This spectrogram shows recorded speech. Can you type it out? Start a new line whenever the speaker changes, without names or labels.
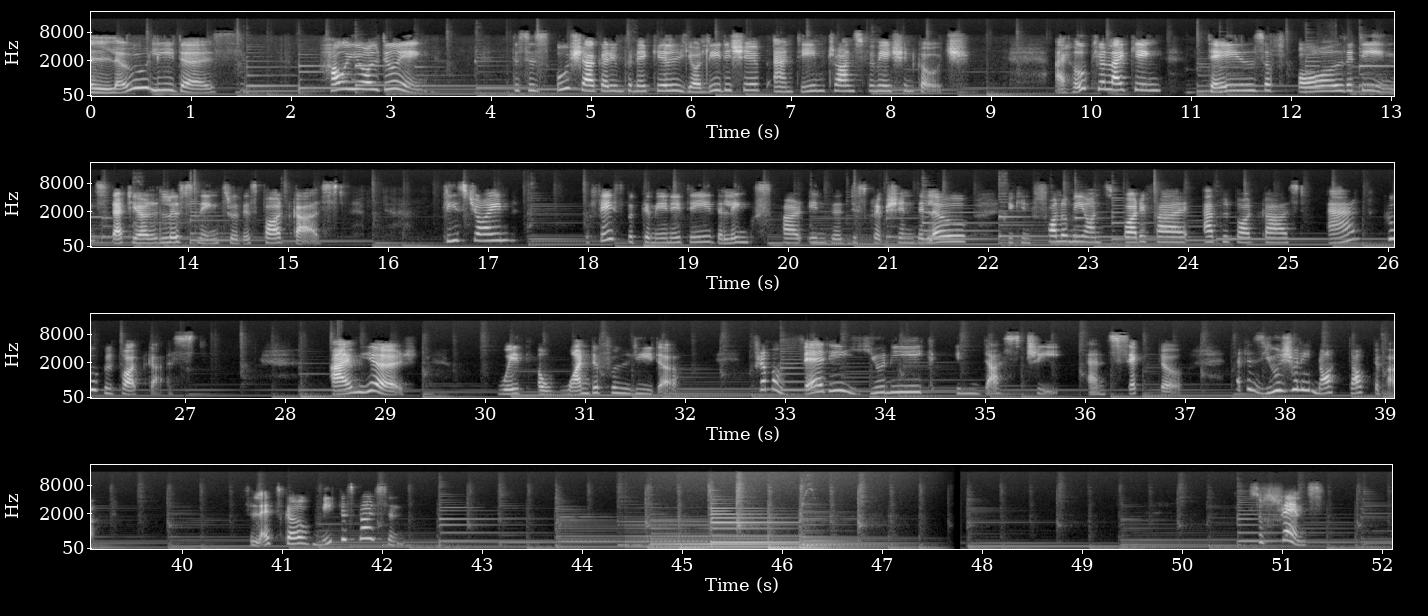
Hello, leaders. How are you all doing? This is Usha Karimpanekil, your leadership and team transformation coach. I hope you're liking tales of all the teams that you're listening through this podcast. Please join the Facebook community. The links are in the description below. You can follow me on Spotify, Apple Podcast, and Google Podcast. I'm here with a wonderful leader from a very unique industry and sector that is usually not talked about. So let's go meet this person. So, friends,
